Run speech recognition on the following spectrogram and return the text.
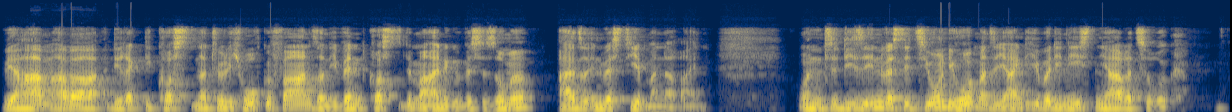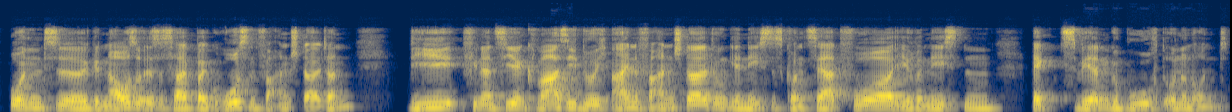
Wir haben aber direkt die Kosten natürlich hochgefahren. So ein Event kostet immer eine gewisse Summe. Also investiert man da rein. Und diese Investition, die holt man sich eigentlich über die nächsten Jahre zurück. Und äh, genauso ist es halt bei großen Veranstaltern. Die finanzieren quasi durch eine Veranstaltung ihr nächstes Konzert vor, ihre nächsten Acts werden gebucht und und und.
